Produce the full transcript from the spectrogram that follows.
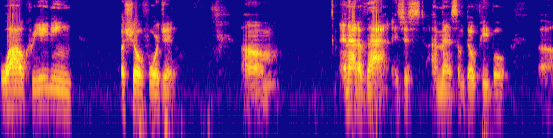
while creating a show for Jayla. Um, and out of that, it's just I met some dope people. Uh,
